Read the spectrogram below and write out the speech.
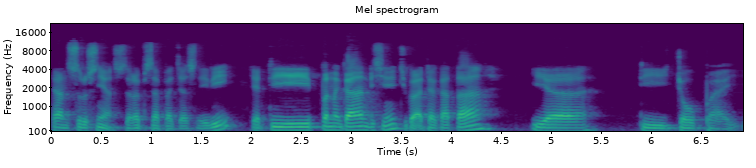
dan seterusnya. Saudara bisa baca sendiri. Jadi penekanan di sini juga ada kata ia dicobai.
